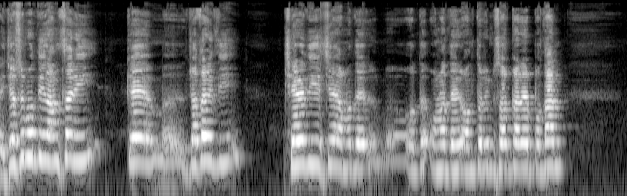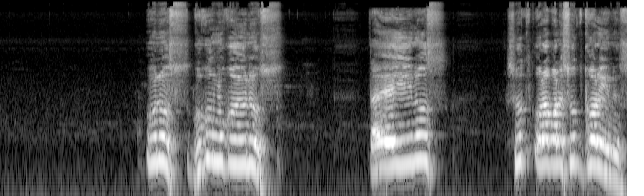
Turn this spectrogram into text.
এই জসিমুদ্দিন আনসারিকে যথারীতি ছেড়ে দিয়েছে আমাদের ওনাদের অন্তরিম সরকারের প্রধান ইউনুস ঘুঘুমুখু ইউনুস। তা এই ইউনুস সুদ, ওরা বলে সুদখোর ইউনুস।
